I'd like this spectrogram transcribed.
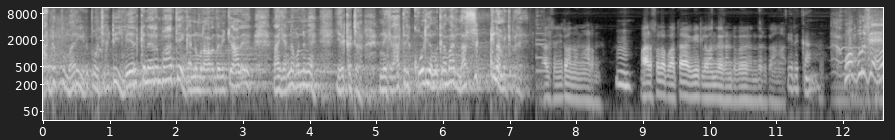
அடுப்பு மாதிரி இடுப்பு வச்சுக்கிட்டு இவன் இருக்க நேரம் பார்த்து என் கண்ணு முன்னால வந்து நிற்கிறாளே நான் என்ன பண்ணுவேன்? இருக்கட்டும். இன்னைக்கு ராத்திரி கோழி அமுக்கிற மாதிரி நசுக்கு நமைக்கிறேன் வேலை செஞ்சுட்டு வந்தேன் மேடம். ம். வர சொல்ல பார்த்தா வீட்டில் வந்து ரெண்டு பேர் இருந்திருக்காங்க. இருக்காங்க. உன் புருஷன்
